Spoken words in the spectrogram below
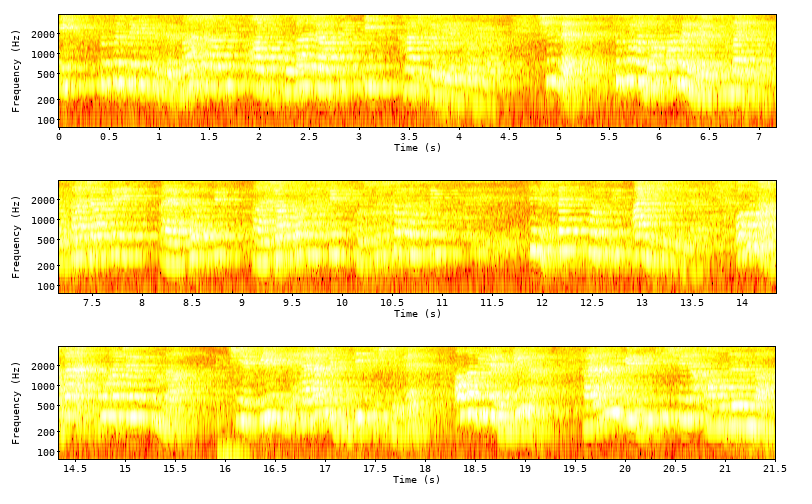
x 0,8 ise tanjant x artı kotanjant x kaçtır diye soruyor. Şimdi 0 ile 90 derece arasındaysa kotanjant x e, pozitif, tanjant da pozitif, kosinüs de pozitif, sinüs de pozitif aynı şekilde. O zaman ben bu açı arasında ki bir herhangi bir dik üçgeni alabilirim değil mi? Herhangi bir dik üçgeni aldığımda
